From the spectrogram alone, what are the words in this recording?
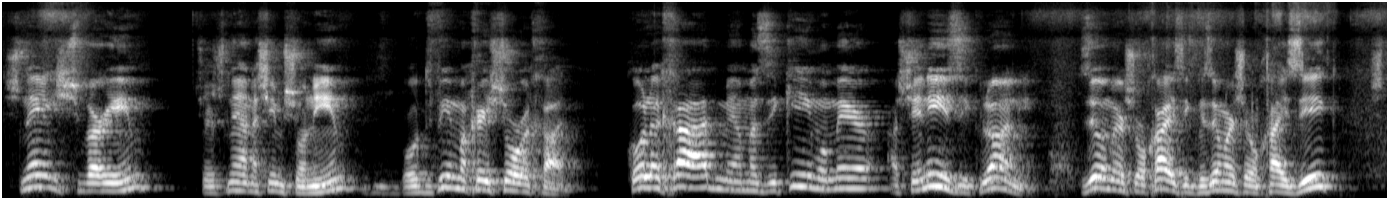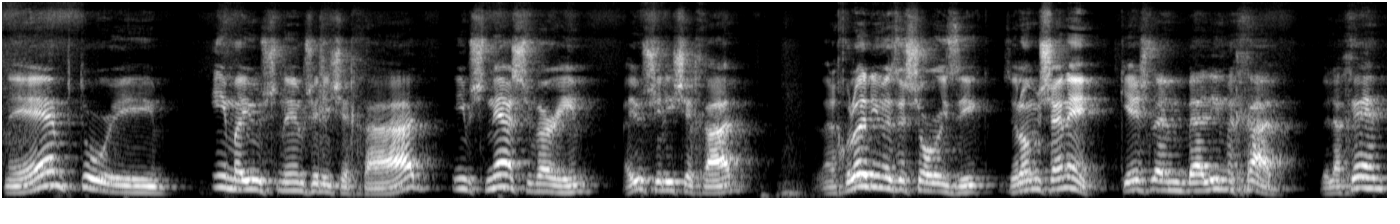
שני שברים של שני אנשים שונים רודפים אחרי שור אחד. כל אחד מהמזיקים אומר השני הזיק, לא אני. זה אומר שורך הזיק וזה אומר שורך הזיק, שניהם פטורים. אם היו שניהם של איש אחד, אם שני השברים היו של איש אחד, ואנחנו לא יודעים איזה שור הזיק, זה לא משנה, כי יש להם בעלים אחד, ולכן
